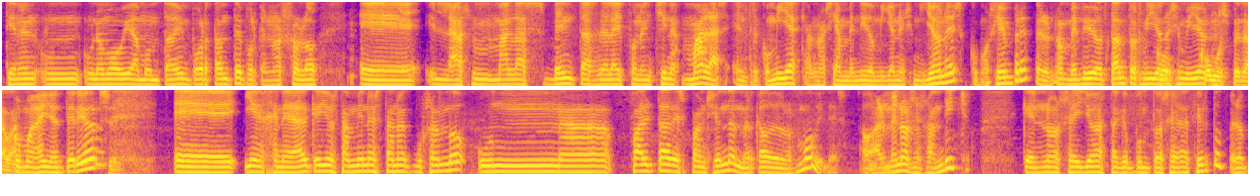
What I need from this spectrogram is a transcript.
tienen un- una movida montada importante porque no solo eh, las malas ventas del iPhone en China, malas entre comillas, que aún así han vendido millones y millones, como siempre, pero no han vendido tantos millones Co- y millones como esperaban. como el año anterior. Sí. Eh, y en general que ellos también están acusando una falta de expansión del mercado de los móviles. O al menos eso han dicho. Que no sé yo hasta qué punto será cierto, pero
